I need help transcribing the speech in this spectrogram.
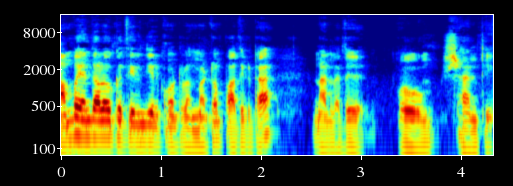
நம்ம எந்த அளவுக்கு தெரிஞ்சிருக்கோன்றது மட்டும் பார்த்துக்கிட்டா நல்லது. ஓம் சாந்தி.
